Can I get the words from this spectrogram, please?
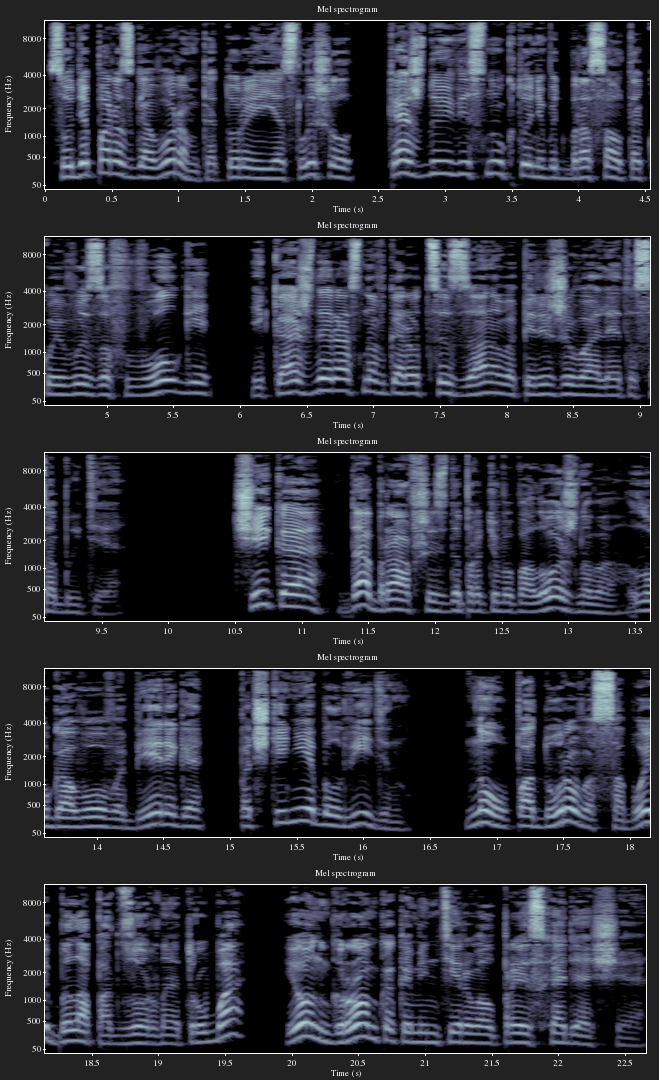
Судя по разговорам, которые я слышал, каждую весну кто-нибудь бросал такой вызов Волге, и каждый раз новгородцы заново переживали это событие. Чика, добравшись до противоположного, лугового берега, почти не был виден, но у Подурова с собой была подзорная труба, и он громко комментировал происходящее.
